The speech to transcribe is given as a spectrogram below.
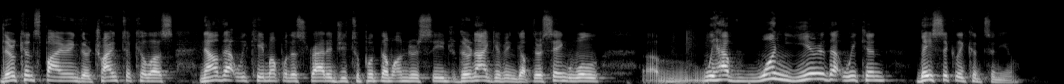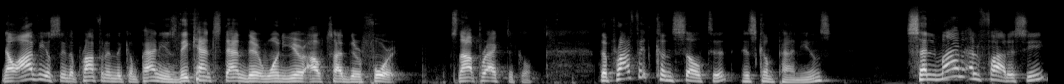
They're conspiring, they're trying to kill us. Now that we came up with a strategy to put them under siege, they're not giving up. They're saying, well, um, we have one year that we can basically continue. Now, obviously, the Prophet and the companions, they can't stand there one year outside their fort. It's not practical. The Prophet consulted his companions. Salman al Farisi,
